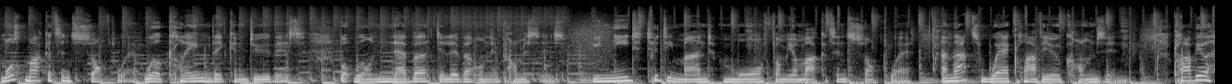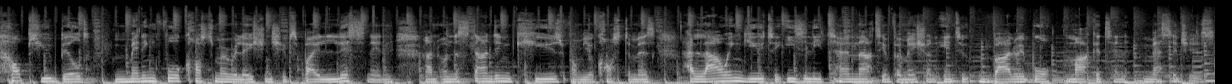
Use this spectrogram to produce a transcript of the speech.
Most marketing software will claim they can do this, but will never deliver on their promises. You need to demand more from your marketing software, and that's where Klaviyo comes in. Klaviyo helps you build meaningful customer relationships by listening and understanding cues from your customers, allowing you to easily turn that information into valuable marketing messages.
